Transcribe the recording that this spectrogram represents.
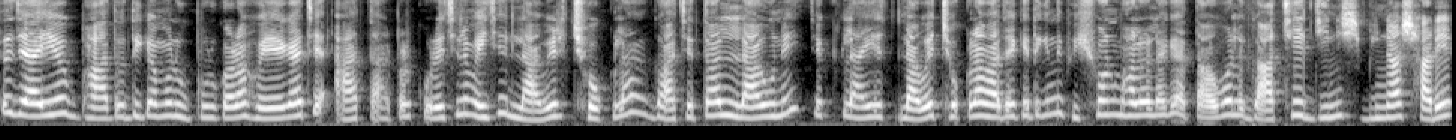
তো যাই হোক, ভাত ওদিকে আমার উপর করা হয়ে গেছে। আর তারপর করেছিলাম এই যে লাউয়ের ছোকলা, গাছে তো আর লাউ নেই। যে লাউয়ের ছোকলা ভাজা খেতে কিন্তু ভীষণ ভালো লাগে। আর তাও বলে গাছের জিনিস বিনা সারের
